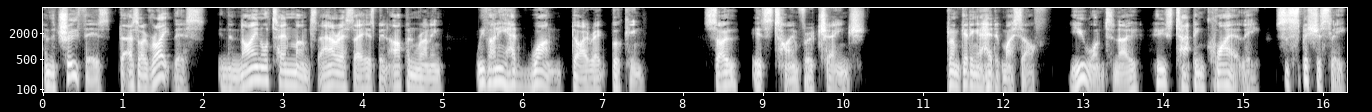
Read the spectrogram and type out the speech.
And the truth is that as I write this, in the nine or 10 months our SA has been up and running, we've only had one direct booking. So it's time for a change. But I'm getting ahead of myself. You want to know who's tapping quietly, suspiciously,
